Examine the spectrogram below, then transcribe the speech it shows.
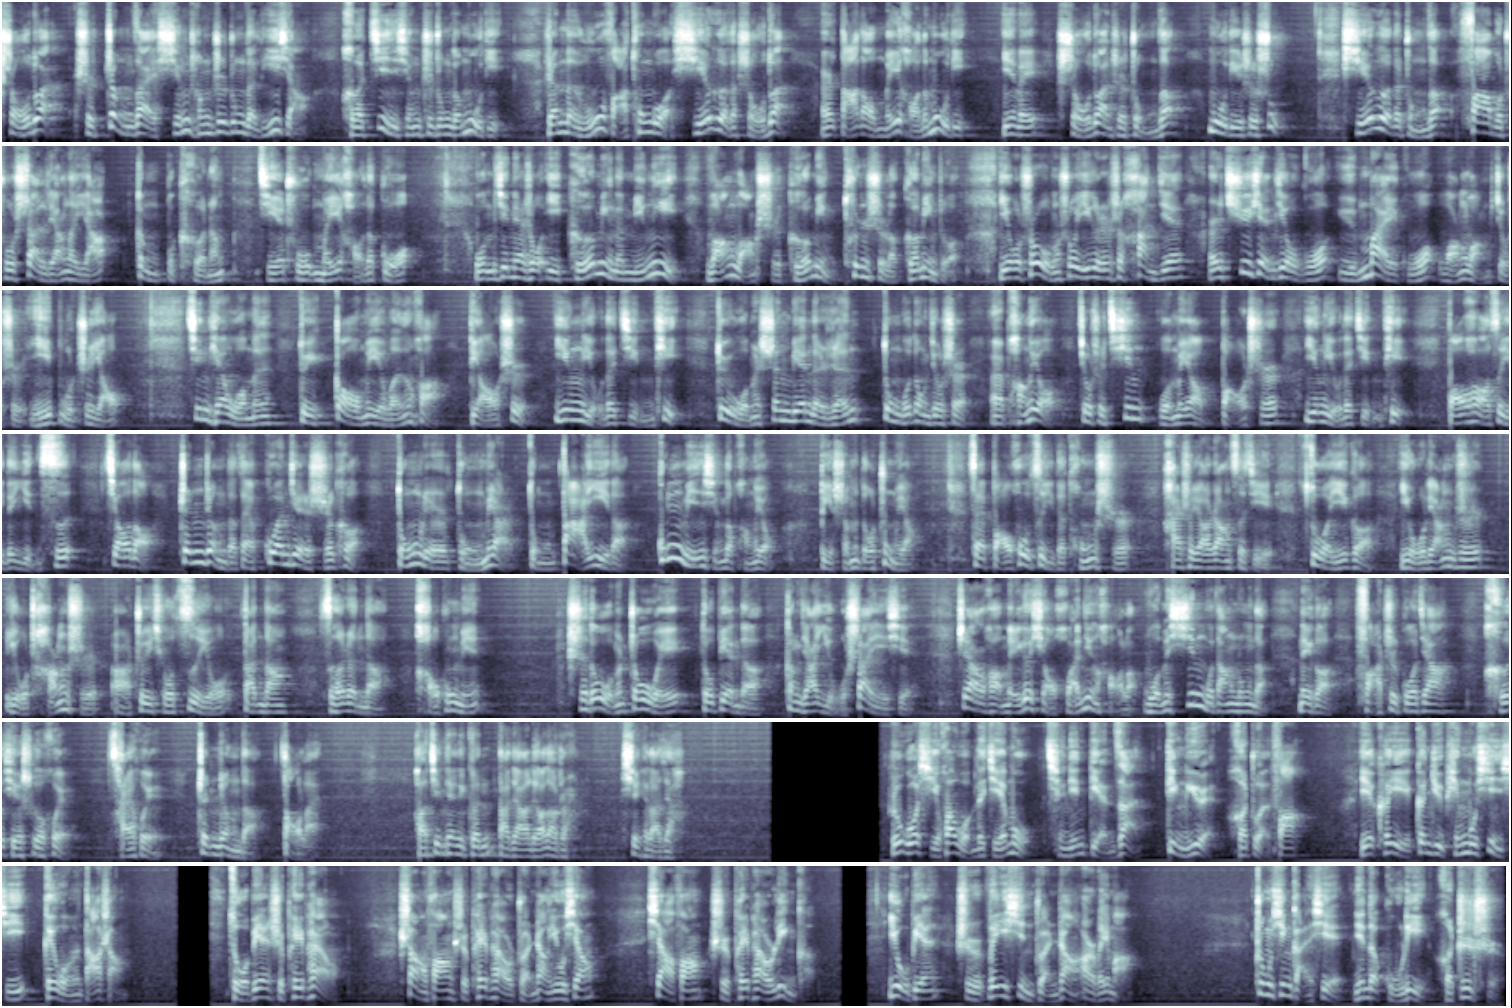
手段是正在形成之中的理想和进行之中的目的，人们无法通过邪恶的手段而达到美好的目的，因为手段是种子，目的是树，邪恶的种子发不出善良的芽。更不可能结出美好的果。我们今天说，以革命的名义，往往使革命吞噬了革命者。有时候我们说一个人是汉奸，而曲线救国与卖国往往就是一步之遥。今天我们对告密文化表示应有的警惕，对我们身边的人，动不动就是呃朋友，就是亲，我们要保持应有的警惕，保护好自己的隐私。交到真正的在关键时刻懂理儿、懂面儿、懂大义的公民型的朋友，比什么都重要。在保护自己的同时，还是要让自己做一个有良知、有常识啊，追求自由、担当责任的好公民，使得我们周围都变得更加友善一些。这样的话，每个小环境好了，我们心目当中的那个法治国家、和谐社会。才会真正的到来。好，今天就跟大家聊到这儿，谢谢大家。如果喜欢我们的节目，请您点赞、订阅和转发，也可以根据屏幕信息给我们打赏。左边是 PayPal，上方是 PayPal 转账邮箱，下方是 PayPal link，右边是微信转账二维码。衷心感谢您的鼓励和支持。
